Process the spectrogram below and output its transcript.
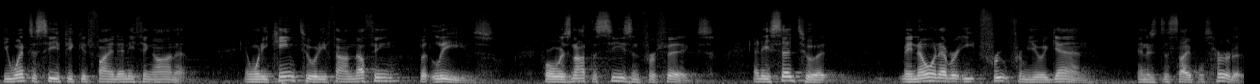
he went to see if he could find anything on it. And when he came to it, he found nothing but leaves, for it was not the season for figs. And he said to it, May no one ever eat fruit from you again. And his disciples heard it.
